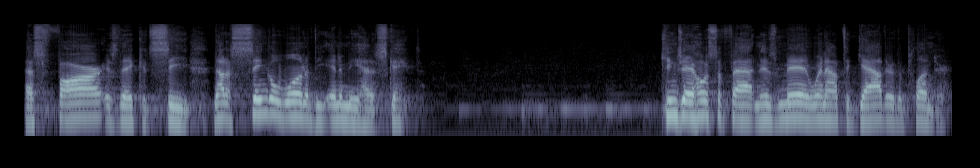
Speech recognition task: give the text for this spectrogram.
as far as they could see. Not a single one of the enemy had escaped. King Jehoshaphat and his men went out to gather the plunder.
